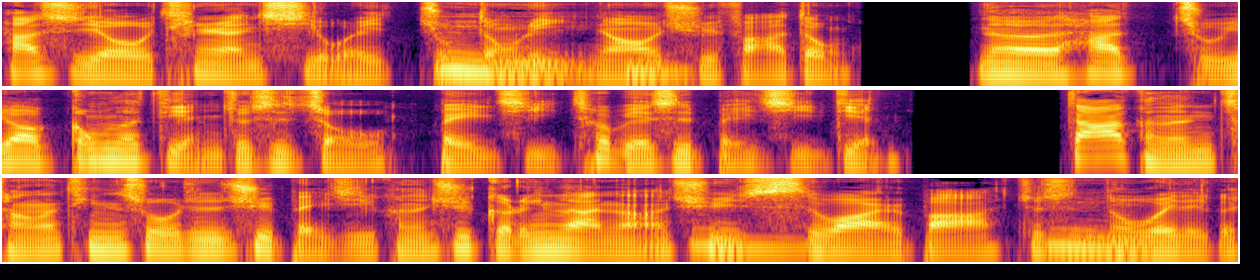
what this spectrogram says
它是由天然气为主动力，然后去发动。那它主要攻的点就是走北极，特别是北极点。大家可能常常听说，就是去北极，可能去格陵兰啊，去斯瓦尔巴，就是挪威的一个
